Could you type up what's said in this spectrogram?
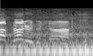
lot better than uh,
